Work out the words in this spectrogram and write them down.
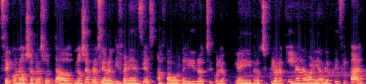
se conocen resultados, no se apreciaron diferencias a favor de la eh, hidroxicloroquina en la variable principal,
